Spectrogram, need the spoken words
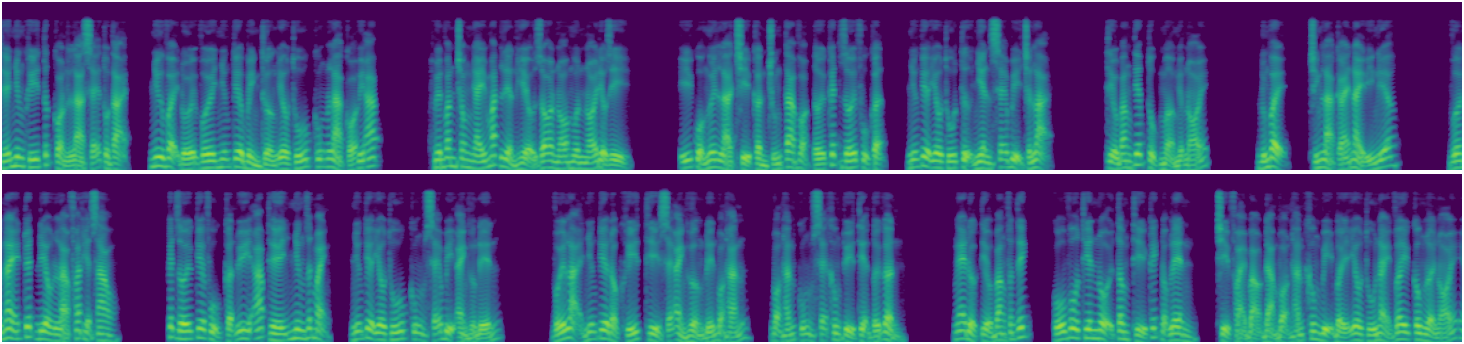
thế nhưng khí tức còn là sẽ tồn tại, như vậy đối với những kia bình thường yêu thú cũng là có huy áp. Huyền văn trong nháy mắt liền hiểu do nó muốn nói điều gì. Ý của ngươi là chỉ cần chúng ta vọt tới kết giới phụ cận, những kia yêu thú tự nhiên sẽ bị chấn lại. Tiểu băng tiếp tục mở miệng nói. Đúng vậy, chính là cái này ý nghĩa. Vừa nay tuyết điêu là phát hiện sao? Kết giới kia phụ cận uy áp thế nhưng rất mạnh, những kia yêu thú cũng sẽ bị ảnh hưởng đến. Với lại những kia độc khí thì sẽ ảnh hưởng đến bọn hắn bọn hắn cũng sẽ không tùy tiện tới gần nghe được tiểu băng phân tích, cố vô thiên nội tâm thì kích động lên, chỉ phải bảo đảm bọn hắn không bị bầy yêu thú này vây công lời nói,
